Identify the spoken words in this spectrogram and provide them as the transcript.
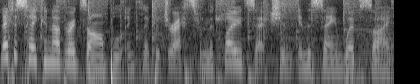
Let us take another example and clip a dress from the clothes section in the same website.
